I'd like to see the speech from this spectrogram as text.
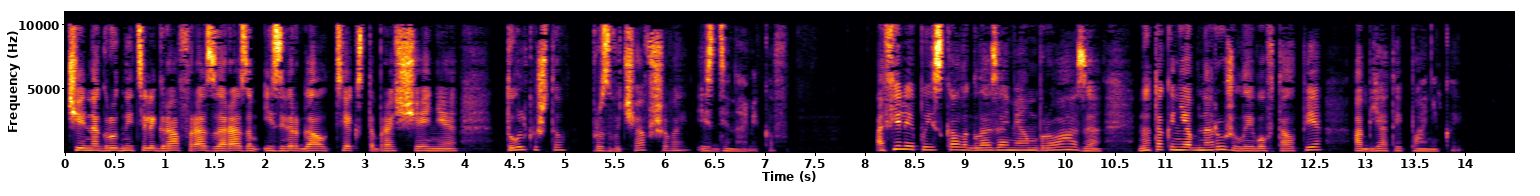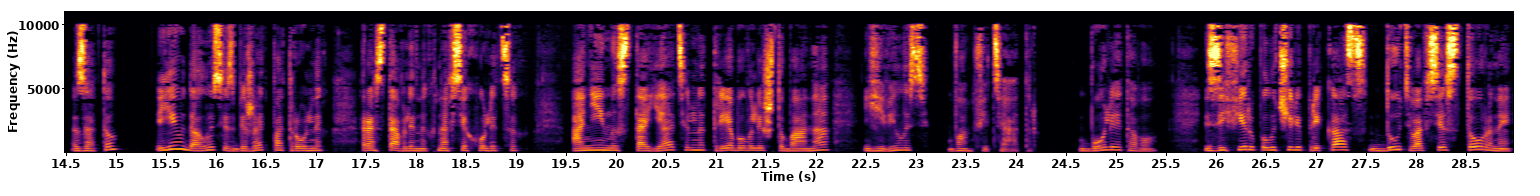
чей нагрудный телеграф раз за разом извергал текст обращения, только что прозвучавшего из динамиков. Офелия поискала глазами Амбруаза, но так и не обнаружила его в толпе, объятой паникой. Зато ей удалось избежать патрульных, расставленных на всех улицах. Они настоятельно требовали, чтобы она явилась в амфитеатр. Более того, зефиры получили приказ дуть во все стороны,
